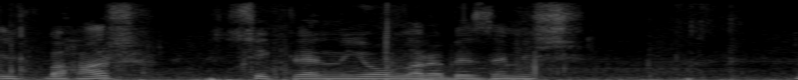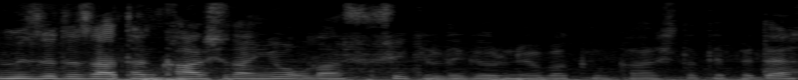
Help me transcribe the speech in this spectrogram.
İlkbahar çiçeklerini yollara bezemiş. Müze de zaten karşıdan yoldan şu şekilde görünüyor. Bakın karşıda tepede.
